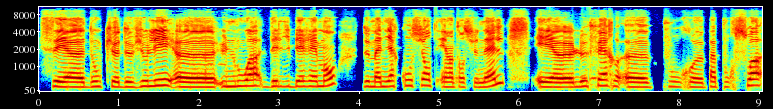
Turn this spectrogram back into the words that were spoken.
C'est, donc, de violer, une loi délibérément, de manière consciente et intentionnelle et le faire, pour, pas pour soi,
